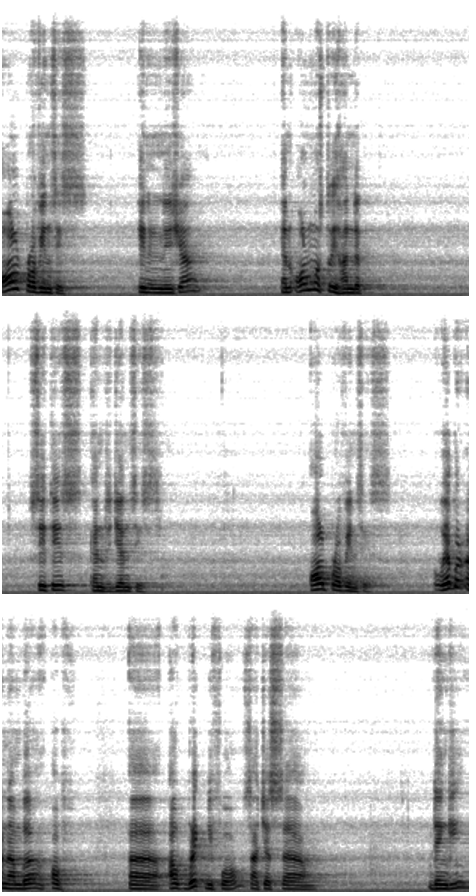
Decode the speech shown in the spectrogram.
all provinces in Indonesia and almost 300 cities and regencies, all provinces. We have got a number of uh, outbreak before, such as uh, dengue,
